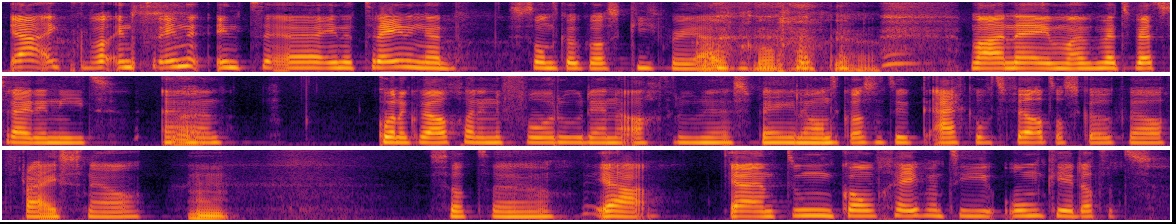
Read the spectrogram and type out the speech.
Ja, ik, in, eh, in de trainingen stond ik ook wel als keeper, ja. Oh, grappig, ja. maar nee, maar met wedstrijden niet. Eh, Nee. Kon ik wel gewoon in de voorhoede en de achterhoede spelen. Want ik was natuurlijk eigenlijk op het veld was ik ook wel vrij snel. Hm. Dus dat, eh, ja. ja. En toen kwam op een gegeven moment die omkeer dat het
